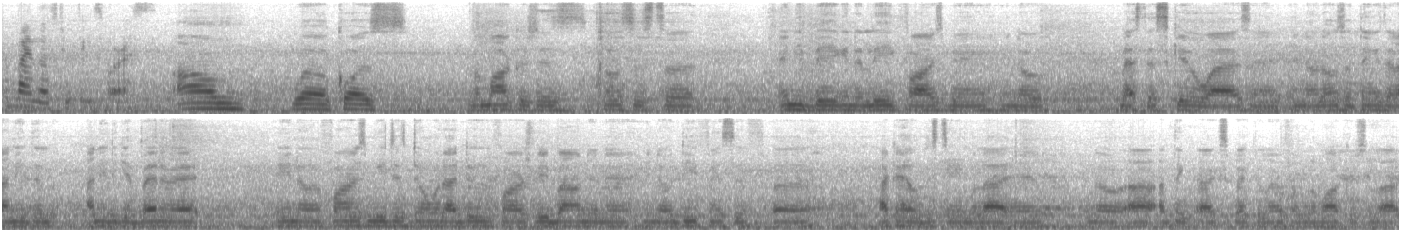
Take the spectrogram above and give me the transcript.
Combine those two things for us. Um, well, of course, LaMarcus is closest to any big in the league, far as being you know best at skill wise, and you know those are things that I need to I need to get better at. You know, as far as me just doing what I do, as far as rebounding and you know defensive. Uh, I can help this team a lot, and you know, I, I, think I expect to learn from LaMarcus a lot.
